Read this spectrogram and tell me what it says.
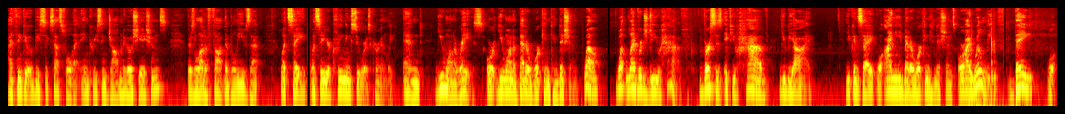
I think it would be successful at increasing job negotiations. There's a lot of thought that believes that let's say let's say you're cleaning sewers currently and you want a raise or you want a better working condition. Well, what leverage do you have versus if you have UBI you can say, "Well, I need better working conditions or I will leave." They will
